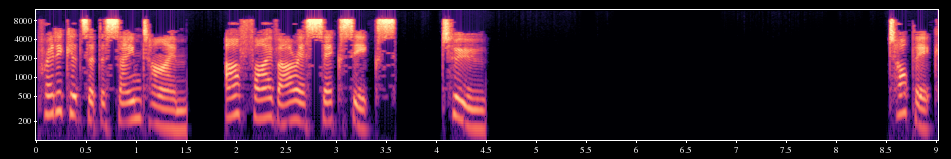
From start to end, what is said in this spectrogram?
predicates at the same time. R5 RS Sec 6. 2. Topic:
